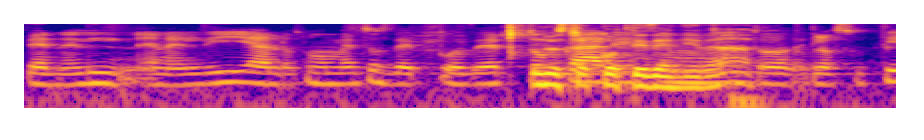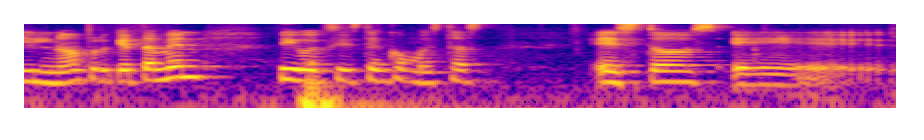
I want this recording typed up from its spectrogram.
en el, en el día, en los momentos de poder tocar nuestra cotidianidad, de lo sutil, ¿no? Porque también digo existen como estas, estos, eh,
